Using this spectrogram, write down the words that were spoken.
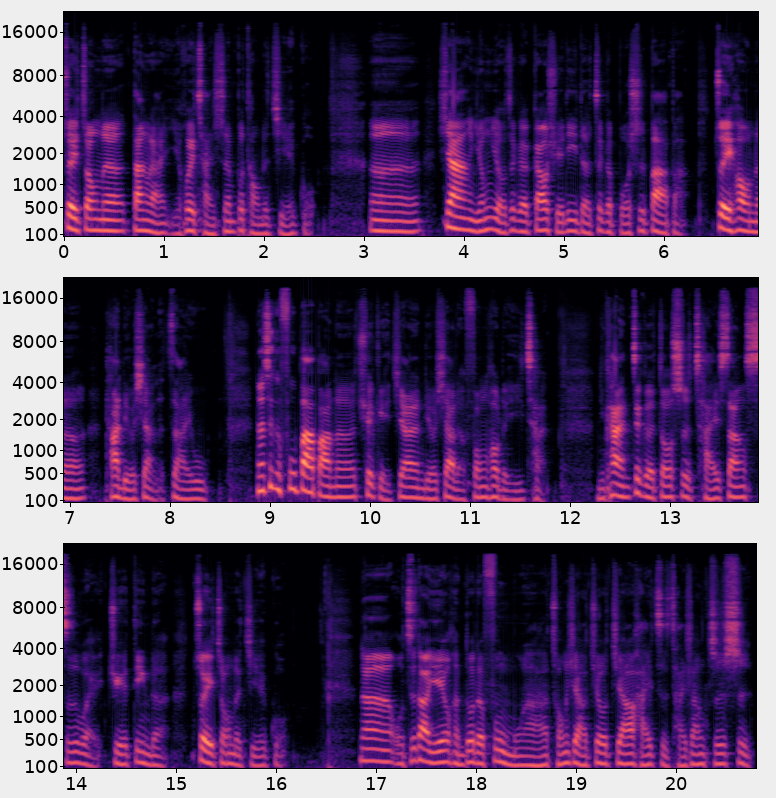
最终呢，当然也会产生不同的结果。嗯，像拥有这个高学历的这个博士爸爸，最后呢，他留下了债务；那这个富爸爸呢，却给家人留下了丰厚的遗产。你看，这个都是财商思维决定的最终的结果。那我知道也有很多的父母啊，从小就教孩子财商知识。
